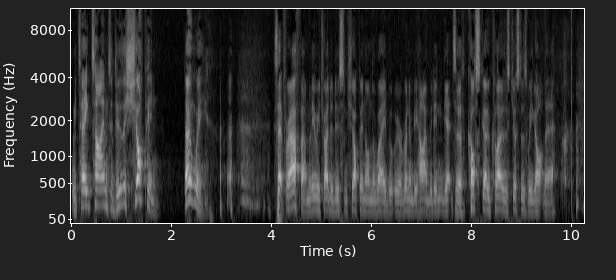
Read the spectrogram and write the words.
We take time to do the shopping, don't we? Except for our family, we tried to do some shopping on the way, but we were running behind. We didn't get to Costco closed just as we got there.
